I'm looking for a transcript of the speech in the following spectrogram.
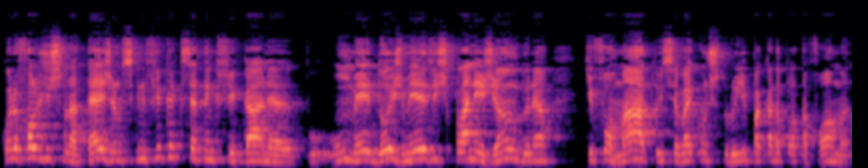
Quando eu falo de estratégia, não significa que você tem que ficar né, um mês, dois meses planejando né, que formato você vai construir para cada plataforma.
